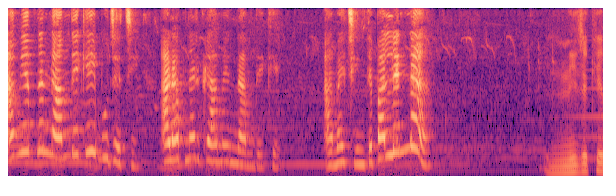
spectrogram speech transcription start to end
আমি আপনার নাম দেখেই বুঝেছি আর আপনার গ্রামের নাম দেখে। আমায় চিনতে পারলেন না? নিজেকে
